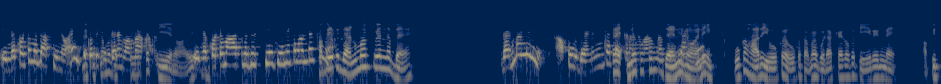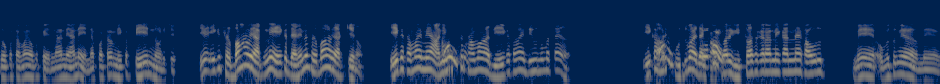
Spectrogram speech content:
එනකොටම දකින්නවා. එතකොට මෙතන මම තියෙනවා. එනකොටම ආත්ම දෘෂ්ටිය කියන එක මම දකිනවා. අපි ඒක දැනුමක් වෙන්න බෑ. දැනුමක් නෙමෙයි. අපෝ දැනුමින් කතා කරනවා. එනකොටම දැනෙනවානේ. ඕක හරි. ඕක ඕක තමයි ගොඩක් අයට ඕක තේරෙන්නේ අපිත් ඕක තමයි ඕක පෙන්වන්නේ යන්නේ. එනකොට මේක පේන්න ඕනි කියලා. ඒක ස්වභාවයක් නේ. ඒක දැනෙන ස්වභාවයක් කියනවා. ඒක තමයි මේ අනිත්‍ය සමාධිය. ඒක තමයි දියුණුම තැන. ඒක හරි පුදුමයි. දැන් කවුරු හරි විශ්වාස කරන්න එකක් නැහැ කවුරුත් මේ ඔබතුමිය මේ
